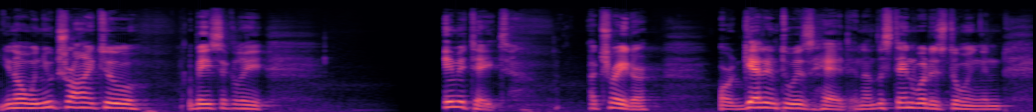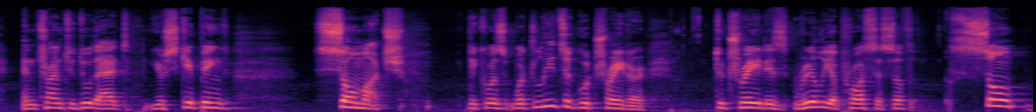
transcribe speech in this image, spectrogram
you know when you try to basically imitate a trader or get into his head and understand what he's doing and and trying to do that you're skipping so much because what leads a good trader to trade is really a process of so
